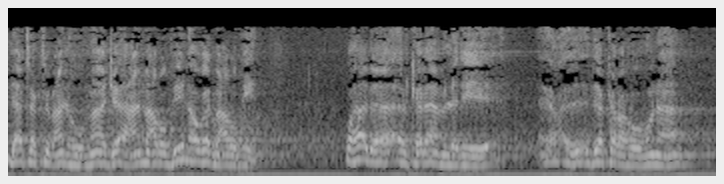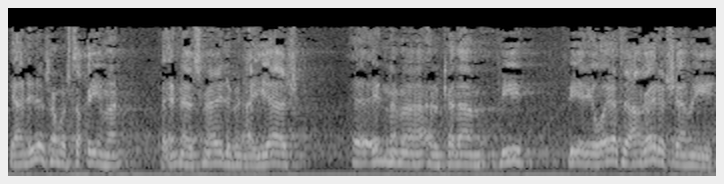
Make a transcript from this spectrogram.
لا تكتب عنه ما جاء عن معروفين أو غير معروفين. وهذا الكلام الذي ذكره هنا يعني ليس مستقيما فإن إسماعيل بن عياش إنما الكلام فيه في روايته عن غير الشاميين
